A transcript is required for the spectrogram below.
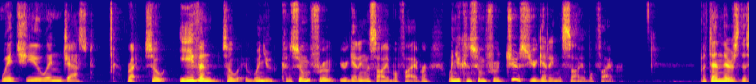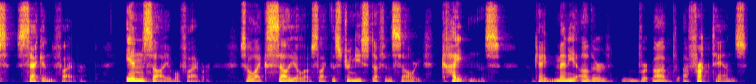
which you ingest. Right. So even so, when you consume fruit, you're getting the soluble fiber. When you consume fruit juice, you're getting the soluble fiber. But then there's this second fiber, insoluble fiber. So like cellulose, like the stringy stuff in celery, chitins, okay, many other uh, uh, fructans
